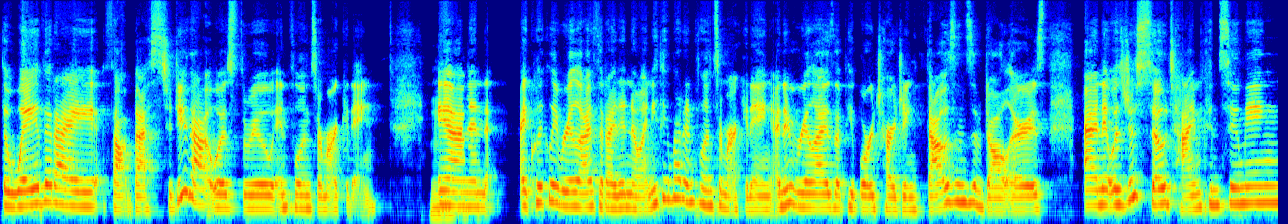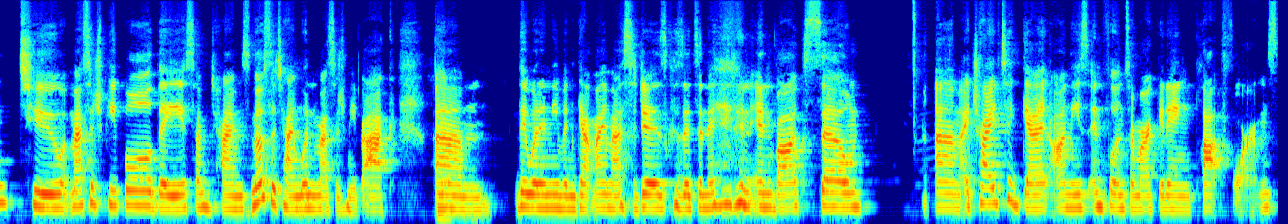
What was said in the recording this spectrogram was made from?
the way that I thought best to do that was through influencer marketing. Mm. And I quickly realized that I didn't know anything about influencer marketing. I didn't realize that people were charging thousands of dollars. And it was just so time consuming to message people. They sometimes, most of the time, wouldn't message me back. Yeah. Um, they wouldn't even get my messages because it's in a hidden inbox. So um, I tried to get on these influencer marketing platforms.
